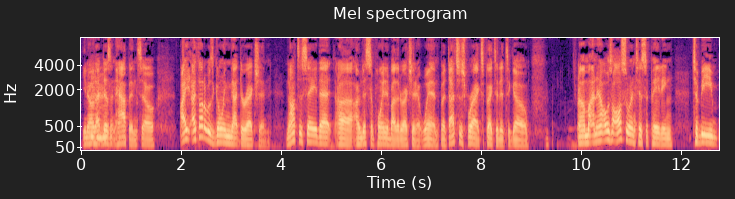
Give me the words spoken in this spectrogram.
You know that doesn't happen. So I, I thought it was going that direction. Not to say that uh, I'm disappointed by the direction it went, but that's just where I expected it to go. Um, and I was also anticipating to be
